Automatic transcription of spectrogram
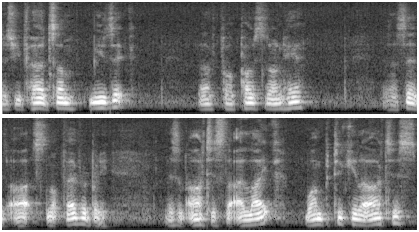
As you've heard some music that I've posted on here. As I said, art's not for everybody. There's an artist that I like, one particular artist.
